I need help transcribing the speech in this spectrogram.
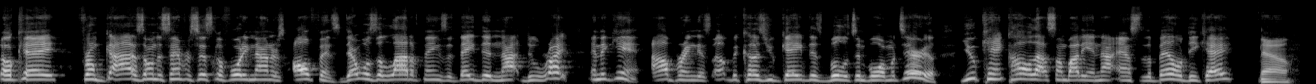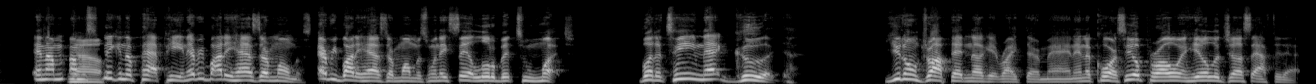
Okay from guys on the San Francisco 49ers offense. There was a lot of things that they did not do right. And again, I'll bring this up because you gave this bulletin board material. You can't call out somebody and not answer the bell, DK. No. And I'm, no. I'm speaking of Pat P, and everybody has their moments. Everybody has their moments when they say a little bit too much. But a team that good, you don't drop that nugget right there, man. And of course, he'll pro and he'll adjust after that.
